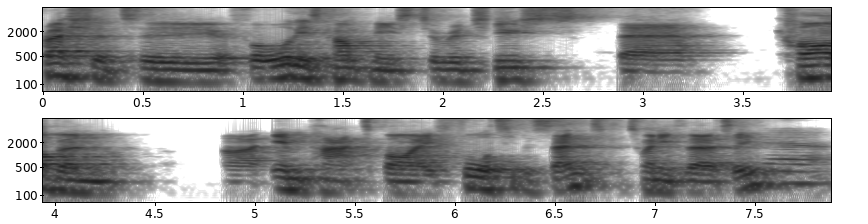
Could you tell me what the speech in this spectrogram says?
pressure to for all these companies to reduce their carbon uh, impact by 40% for 2030. Yeah.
